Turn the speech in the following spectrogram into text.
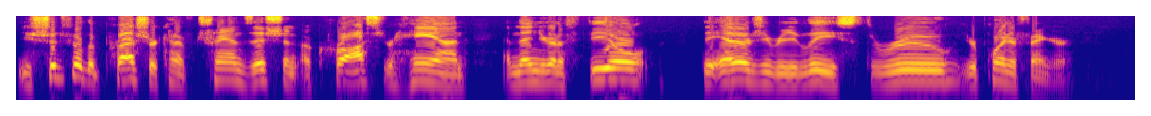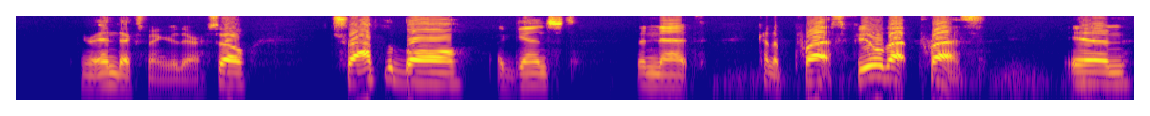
you should feel the pressure kind of transition across your hand, and then you're going to feel the energy release through your pointer finger, your index finger there. So trap the ball against the net, kind of press, feel that press in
